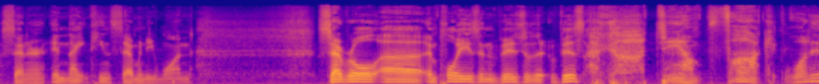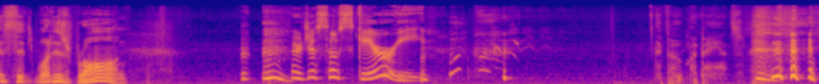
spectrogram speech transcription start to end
Center in 1971. Several uh, employees and vis- God damn fuck! What is it? What is wrong? They're just so scary. I pooped my pants.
